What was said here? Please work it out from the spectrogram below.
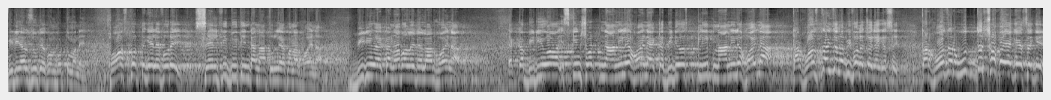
মিডিয়ার যুগ এখন বর্তমানে। হজ করতে গেলে পরে সেলফি দুই তিনটা না তুললে এখন আর হয় না। ভিডিও একটা না বালে নিলে আর হয় না। একটা ভিডিও স্ক্রিনশট না নিলে হয় না, একটা ভিডিও ক্লিপ না নিলে হয় না। তার হজটাই যেন বিফলে চলে গেছে। তার হজের উদ্দেশ্য হয়ে গেছে গিয়ে,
